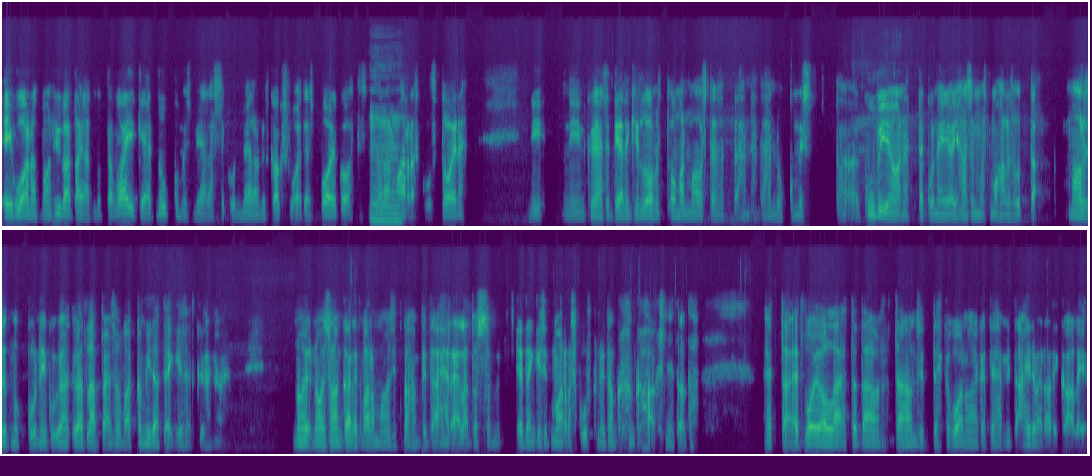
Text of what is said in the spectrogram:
ei huonot, vaan hyvät ajat, mutta vaikeat nukkumismielessä, kun meillä on nyt kaksivuotias poikohti, sitten mm. marraskuussa toinen, niin, niin kyllähän se tietenkin luo oman mausteensa tähän, tähän nukkumiskuvioon, että kun ei ole ihan semmoista mahdollisuutta, mahdollisuutta nukkua niin kuin yöt, yöt läpeensä, vaikka mitä tekisi, että kyllähän noin noi, noi sankarit varmaan sitten vähän pitää hereillä tuossa, etenkin sitten marraskuussa, kun niitä on kaksi, niin tota, että, että voi olla, että tämä on, tämä on sitten ehkä huono aika tehdä mitään hirveän radikaalia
